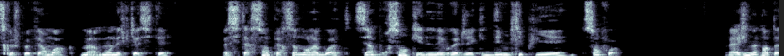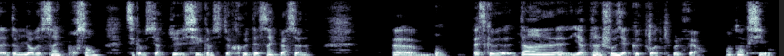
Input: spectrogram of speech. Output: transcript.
ce que je peux faire moi, mon efficacité. Euh, si t'as 100 personnes dans la boîte, c'est 1% qui est leveragé, qui est démultiplié 100 fois. Imagine maintenant t'as une de 5%, c'est comme si tu, c'est comme si tu recrutais 5 personnes. Euh, parce que il y a plein de choses, il y a que toi qui peux le faire en tant que CEO.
